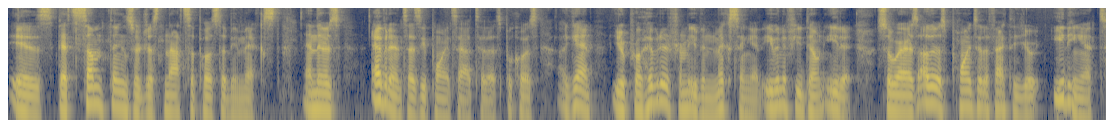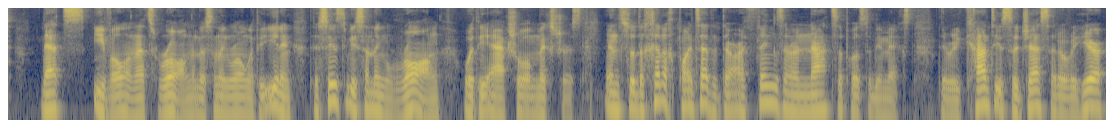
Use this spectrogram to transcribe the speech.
is that some things are just not supposed to be mixed, and there's evidence, as he points out to this, because again, you're prohibited from even mixing it, even if you don't eat it. So whereas others point to the fact that you're eating it, that's evil and that's wrong, and there's something wrong with the eating. There seems to be something wrong with the actual mixtures. And so the Chinuch points out that there are things that are not supposed to be mixed. The Rikanati suggests that over here,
